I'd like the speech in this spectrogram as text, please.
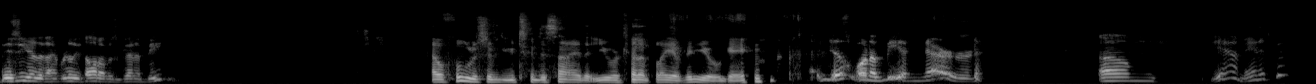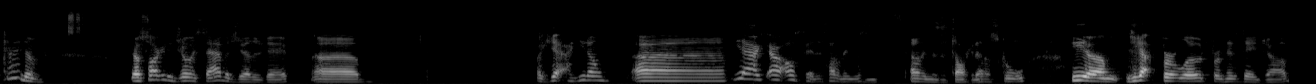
busier than I really thought I was gonna be. How foolish of you to decide that you were gonna play a video game. I just want to be a nerd. Um, yeah, man, it's been kind of. I was talking to Joey Savage the other day. Uh, like, yeah, you know, uh, yeah, I, I'll say this. I don't think this is. I don't think this is talking out of school. He um he got furloughed from his day job,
